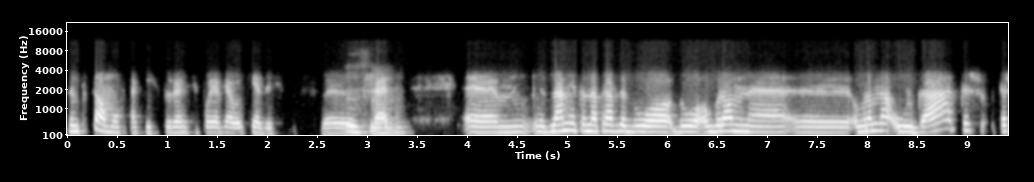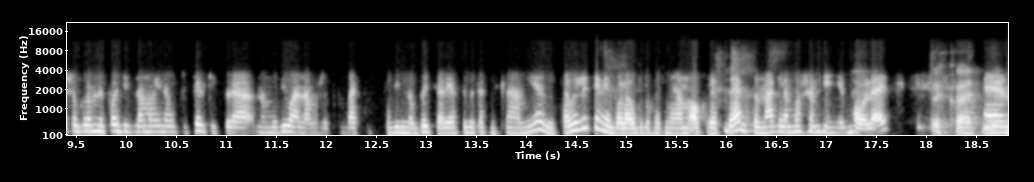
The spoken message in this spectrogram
symptomów takich, które się pojawiały kiedyś y, przed. Mm -hmm. Dla mnie to naprawdę było, było ogromne, y, ogromna ulga, też, też ogromny podziw dla mojej nauczycielki, która no, mówiła nam, że to tak powinno być, ale ja sobie tak myślałam, Jezu, całe życie mnie bolał brzuch, jak miałam okres, jak to nagle może mnie nie boleć. Dokładnie.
